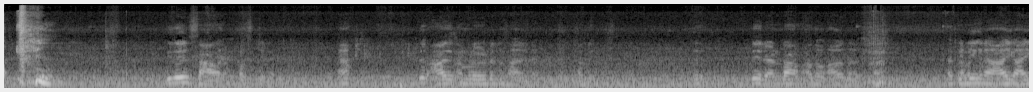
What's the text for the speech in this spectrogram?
ഇത് സാധനം ഫസ്റ്റിൽ ഇത് ആദ്യം നമ്മൾ വീട്ടിലത്തെ സാധനമില്ല അത്. ഇത് രണ്ടാം അത് ആകുന്നത്. അത് പിന്നെ ഇങ്ങനെ ആയി ആയി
